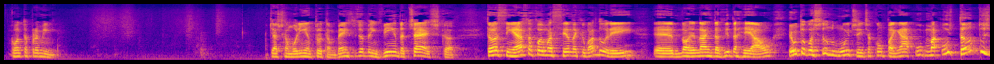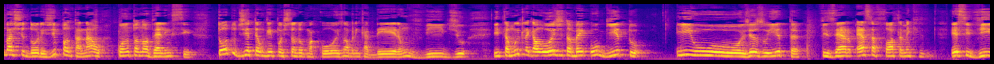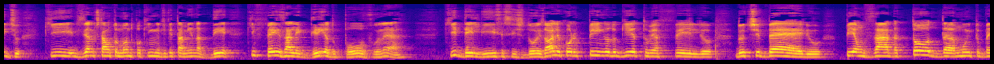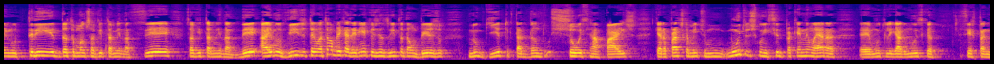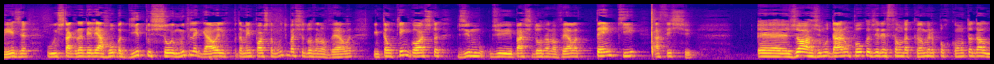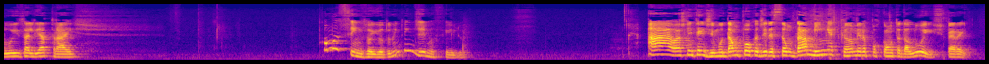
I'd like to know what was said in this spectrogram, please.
Conta pra mim. Que acho que a Morinha entrou também. Seja bem-vinda, Chesca. Então, assim, essa foi uma cena que eu adorei é, da vida real. Eu estou gostando muito, gente, acompanhar o, o, tanto os bastidores de Pantanal quanto a novela em si. Todo dia tem alguém postando alguma coisa, uma brincadeira, um vídeo. E tá muito legal. Hoje também o Guito e o Jesuíta fizeram essa foto também, esse vídeo que dizendo que estavam tomando um pouquinho de vitamina D, que fez a alegria do povo, né? Que delícia esses dois. Olha o corpinho do Guito, meu filho, do Tibério, peãozada toda muito bem nutrida, tomando sua vitamina C, sua vitamina D. Aí no vídeo tem até uma brincadeirinha que o jesuíta dá um beijo no Guito, que tá dando um show esse rapaz, que era praticamente muito desconhecido para quem não era é, muito ligado à música sertaneja. O Instagram dele é arroba Guito Show, é muito legal. Ele também posta muito bastidor da novela. Então, quem gosta de, de bastidor da novela tem que assistir. É, Jorge, mudaram um pouco a direção da câmera por conta da luz ali atrás. Como assim, Zoiudo? Não entendi, meu filho. Ah, eu acho que entendi. Mudar um pouco a direção da minha câmera por conta da luz? Espera aí.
